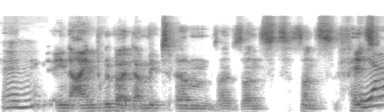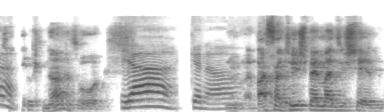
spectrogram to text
Mhm. In einen drüber, damit ähm, sonst, sonst fällst ja. du zurück. Ne? So. Ja, genau. Ähm, was natürlich, wenn man sich äh,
